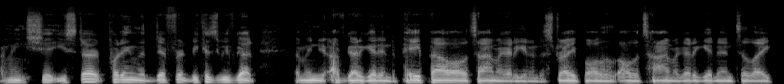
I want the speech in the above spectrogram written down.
I mean, shit, you start putting the different because we've got I mean, I've got to get into PayPal all the time. I got to get into Stripe all, all the time. I got to get into like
